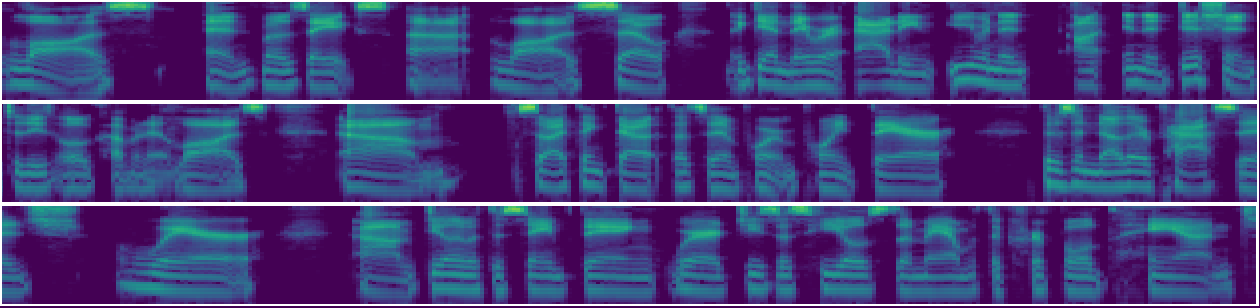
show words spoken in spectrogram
laws and Mosaic's uh, laws. So again, they were adding even in uh, in addition to these old covenant laws. Um, so I think that that's an important point there. There's another passage where um, dealing with the same thing, where Jesus heals the man with the crippled hand.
